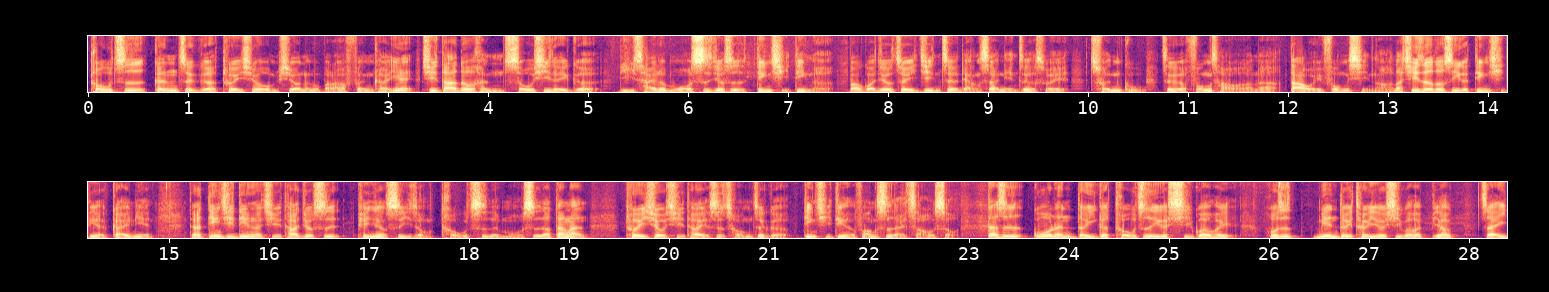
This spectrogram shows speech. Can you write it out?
投资跟这个退休，我们希望能够把它分开，因为其实大家都很熟悉的一个理财的模式就是定期定额，包括就最近这两三年这个所谓存股这个风潮啊，那大为风行啊，那其实这都是一个定期定额概念。但定期定额其实它就是偏向是一种投资的模式。那当然退休其实它也是从这个定期定额方式来着手，但是国人的一个投资的一个习惯会。或是面对退休习惯会比较在一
